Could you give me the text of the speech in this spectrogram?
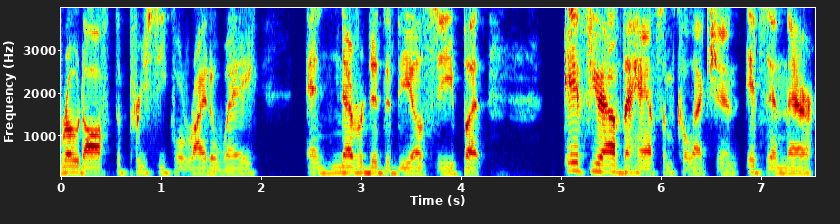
wrote off the pre-sequel right away and never did the DLC. But if you have the Handsome collection, it's in there.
